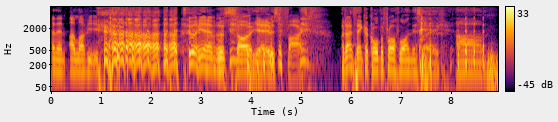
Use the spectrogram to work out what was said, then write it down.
and then I love you at two a.m. It was so yeah, it was fucked. I don't think I called the froth line this week. Um,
